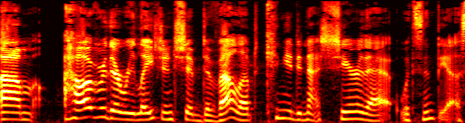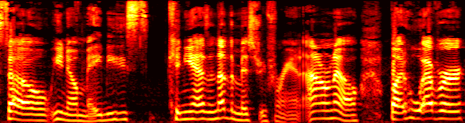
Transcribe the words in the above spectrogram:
um, however their relationship developed, Kenya did not share that with Cynthia. So, you know, maybe Kenya has another mystery friend. I don't know. But whoever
